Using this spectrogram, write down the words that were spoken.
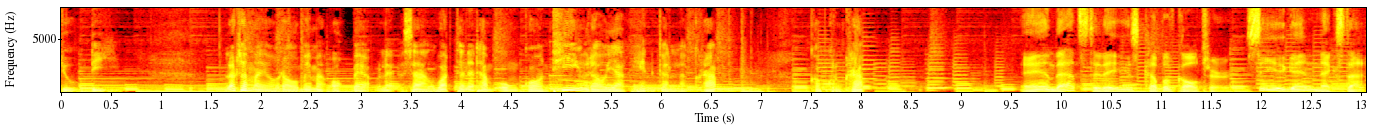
อยู่ดีแล้วทำไมเราไม่มาออกแบบและสร้างวัฒนธรรมองค์กรที่เราอยากเห็นกันล่ะครับ ขอบคุณครับ And that's today's Cup of Culture. See you again next time.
